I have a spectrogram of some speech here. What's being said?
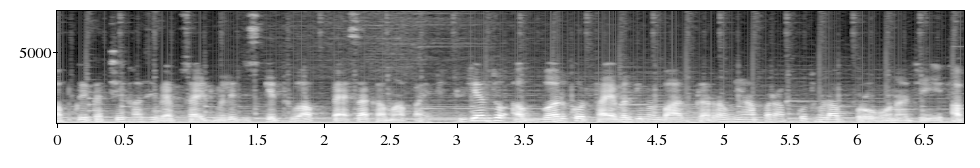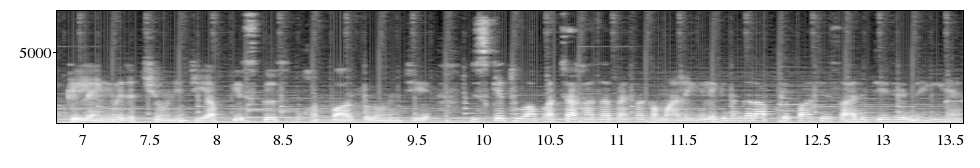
आपको एक अच्छी खासी वेबसाइट मिले जिसके थ्रू आप पैसा कमा पाए। क्योंकि अब जो अपवर्क और फाइवर की मैं बात कर रहा हूँ, यहाँ पर आपको थोड़ा प्रो होना चाहिए। आपकी लैंग्वेज अच्छी होनी चाहिए, आपकी स्किल्स बहुत पावरफुल होनी चाहिए, जिसके थ्रू आप अच्छा खासा पैसा कमा लेंगे। लेकिन अगर आपके पास ये सारी चीज़ें नहीं है,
